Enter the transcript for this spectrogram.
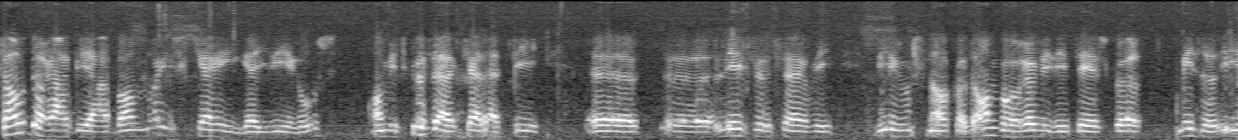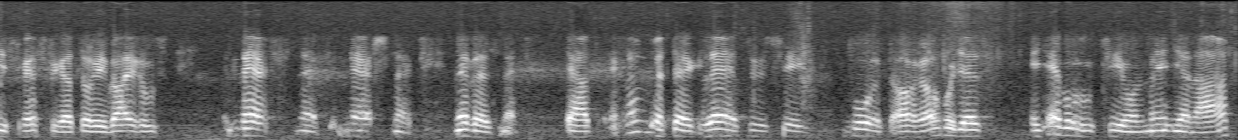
Szaudarábiában ma is kering egy vírus, amit közel-keleti légzőszervi vírusnak az angol rövidítésből Middle East Respiratory Virus MERS-nek, MERS-nek neveznek. Tehát rengeteg lehetőség volt arra, hogy ez egy evolúción menjen át,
